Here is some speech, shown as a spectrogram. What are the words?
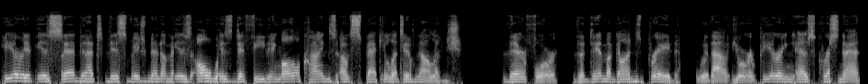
Here it is said that this Vijnanam is always defeating all kinds of speculative knowledge. Therefore, the demigods prayed, without your appearing as Krishna,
